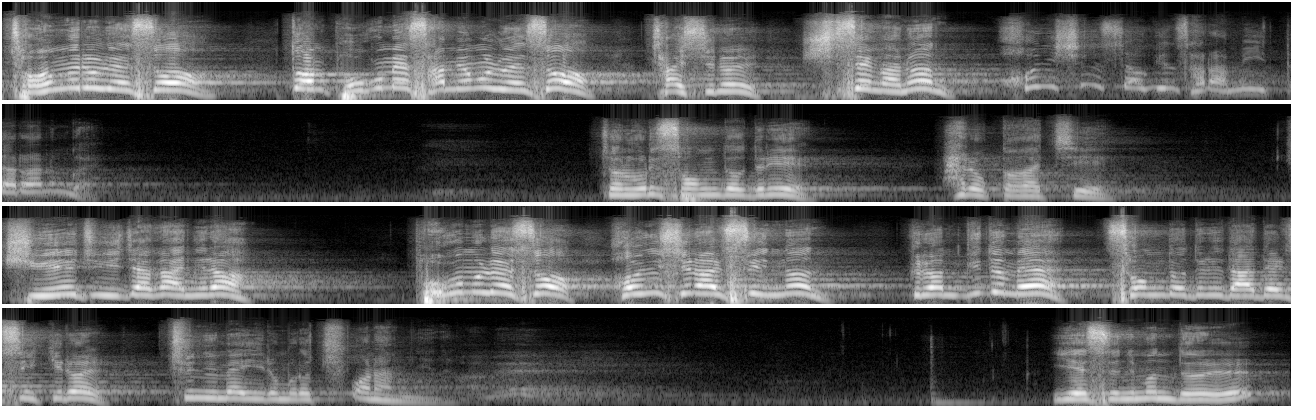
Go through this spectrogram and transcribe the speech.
정의를 위해서 또한 복음의 사명을 위해서 자신을 희생하는 헌신적인 사람이 있다라는 거예요. 저는 우리 성도들이 헤롯과 같이 기회주의자가 아니라 복음을 위해서 헌신할 수 있는 그런 믿음의 성도들이 다 될 수 있기를 주님의 이름으로 축원합니다. 예수님은 늘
